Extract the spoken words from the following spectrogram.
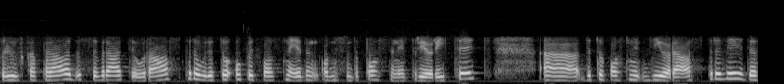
za ljudska prava, da se vrate u raspravu, da to opet postane jedan, odnosno da postane prioritet, e, da to postane dio rasprave, da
